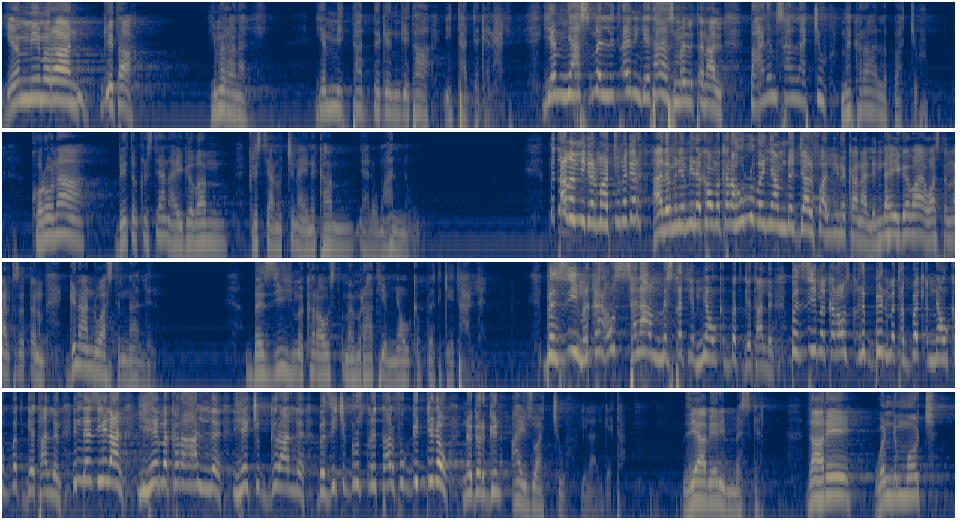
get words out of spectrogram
የሚመራን ጌታ ይመራናል። የሚታደገን ጌታ ይታደገናል። የሚያስመልጠን ጌታ ያስመልጠናል። በዓለም ሳላችሁ መከራ አለባችሁ። ኮሮና ቤተ ክርስቲያን አይገባም፣ ክርስቲያኖችን አይነካም ያለው ማን ነው? በጣም የሚገርማችሁ ነገር ዓለምን የሚነካው መከራ ሁሉ በእኛም ደጅ ያልፋል፣ ይነካናል። እንዳይገባ ዋስትና አልተሰጠንም። ግን አንድ ዋስትና አለን። በዚህ መከራ ውስጥ መምራት የሚያውቅበት ጌታ አለን። በዚህ መከራ ውስጥ ሰላም መስጠት የሚያውቅበት ጌታ አለን። በዚህ መከራ ውስጥ ልብን መጠበቅ የሚያውቅበት ጌታ አለን። እንደዚህ ይላል፣ ይሄ መከራ አለ፣ ይሄ ችግር አለ። በዚህ ችግር ውስጥ ልታልፉ ግድ ነው። ነገር ግን አይዟችሁ ይላል ጌታ። እግዚአብሔር ይመስገን። ዛሬ ወንድሞች፣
